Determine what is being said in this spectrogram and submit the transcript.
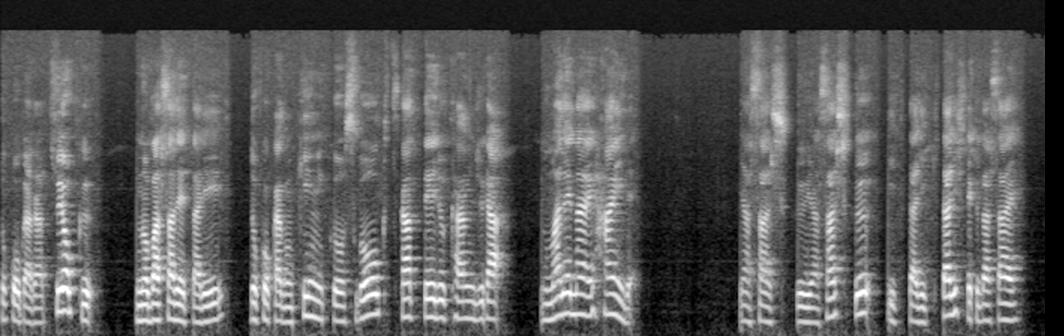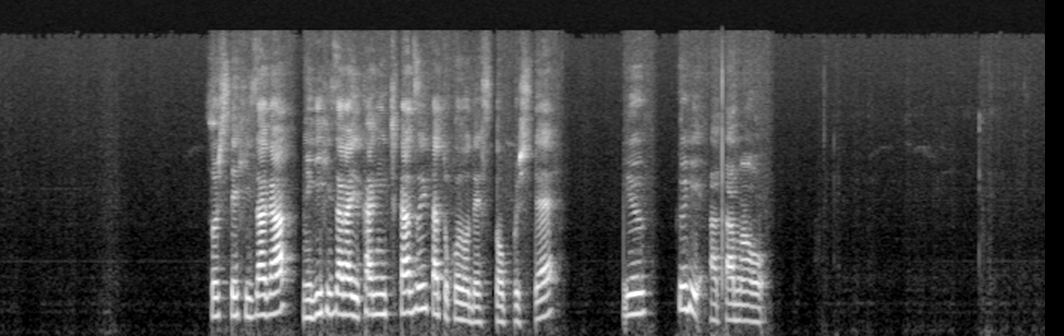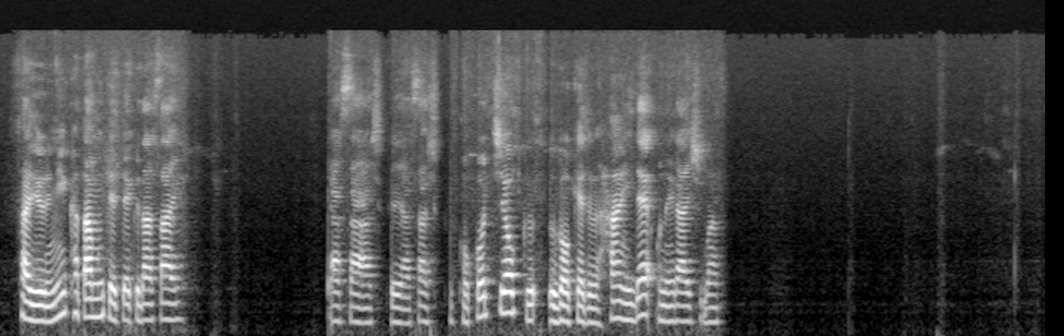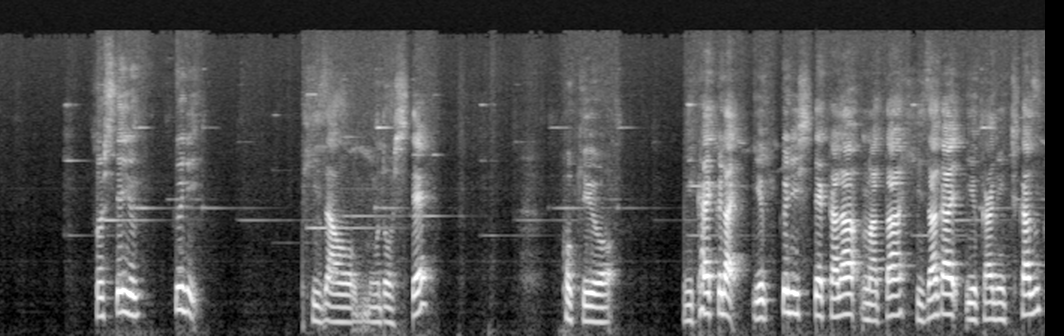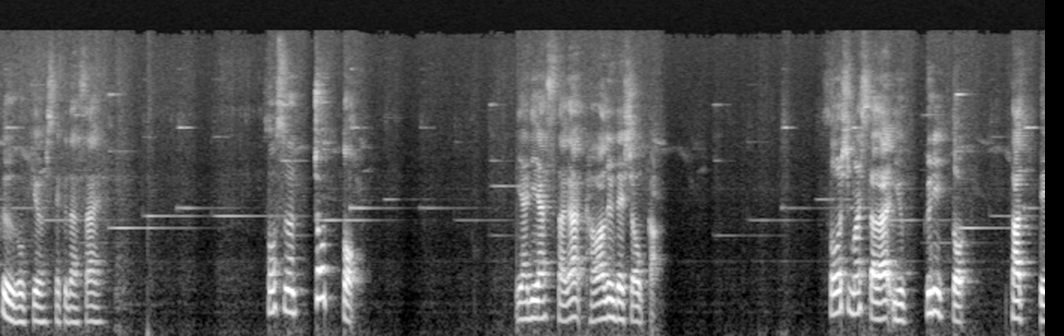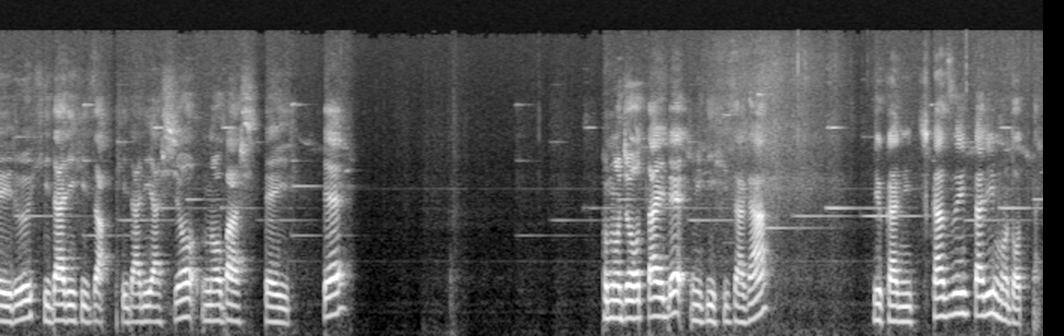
どこかが強く伸ばされたりどこかの筋肉をすごく使っている感じが生まれない範囲で優しく優しく行ったり来たりしてください。そして膝が右膝が床に近づいたところでストップしてゆっくり頭を左右に傾けてください。優しく優しく心地よく動ける範囲でお願いします。そしてゆっくり膝を戻して呼吸を2回くらいゆっくりしてからまた膝が床に近づく動きをしてください。そうするとちょっとやりやすさが変わるでしょうか。そうしましたらゆっくりと立っている左膝左足を伸ばしていってこの状態で右膝が床に近づいたり戻ったり。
